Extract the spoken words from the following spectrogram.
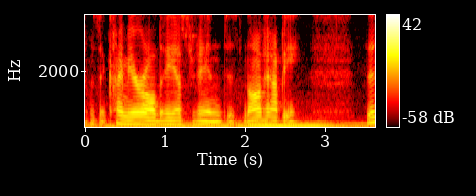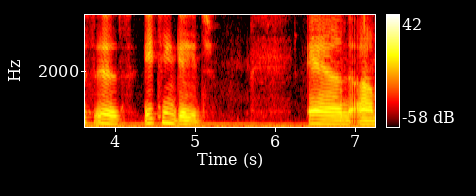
I was at Chimera all day yesterday and just not happy. This is 18 gauge. And um,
